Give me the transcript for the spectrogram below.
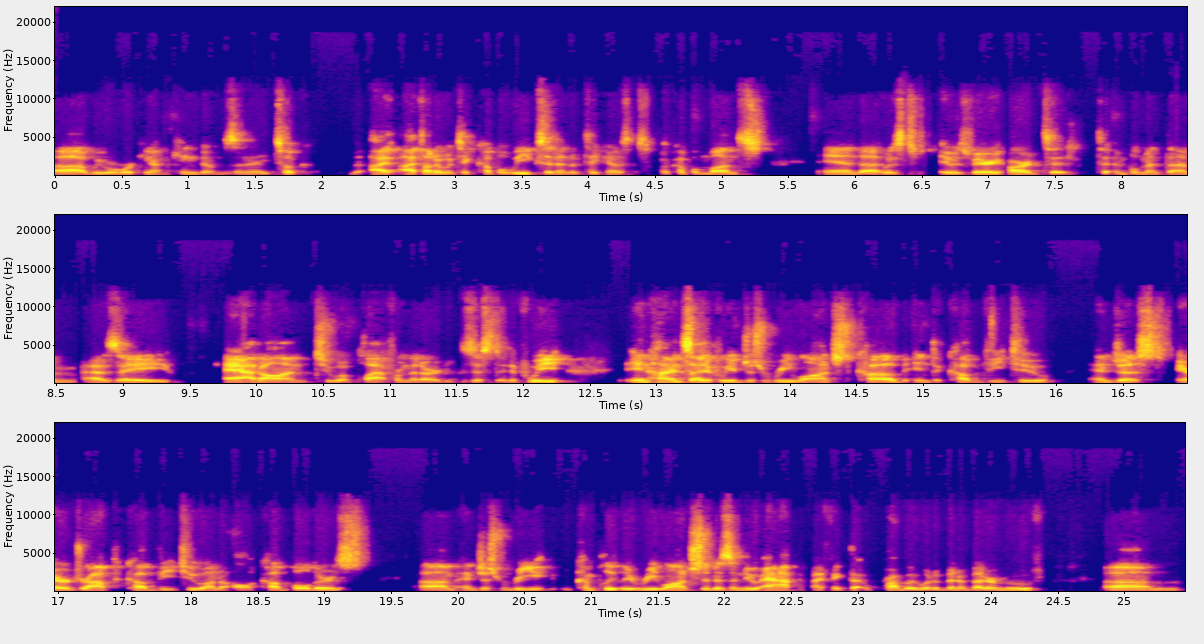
uh, we were working on kingdoms, and it took. I, I thought it would take a couple weeks. It ended up taking us a couple months, and uh, it was it was very hard to to implement them as a add-on to a platform that already existed. If we, in hindsight, if we had just relaunched Cub into Cub V2 and just airdropped Cub V2 onto all Cub holders, um, and just re completely relaunched it as a new app, I think that probably would have been a better move. Um,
